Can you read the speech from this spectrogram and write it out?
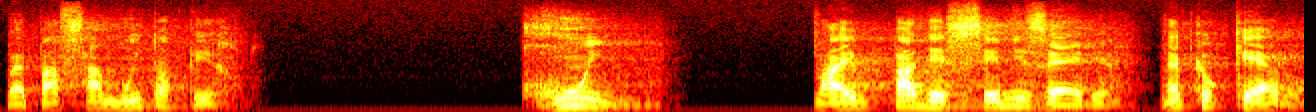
vai passar muito aperto. Ruim vai padecer miséria. Não é porque eu quero,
